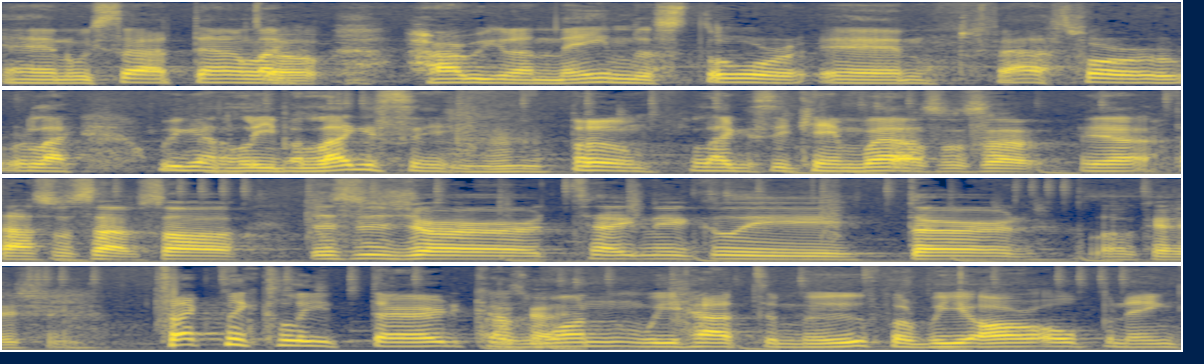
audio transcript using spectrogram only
And we sat down like, Dope. how are we gonna name the store? And fast forward, we're like, we gotta leave a legacy. Boom, legacy came back. That's what's up. Yeah. That's what's up. So this is your technically third location. Technically third because Okay. one we had to move, but we are opening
